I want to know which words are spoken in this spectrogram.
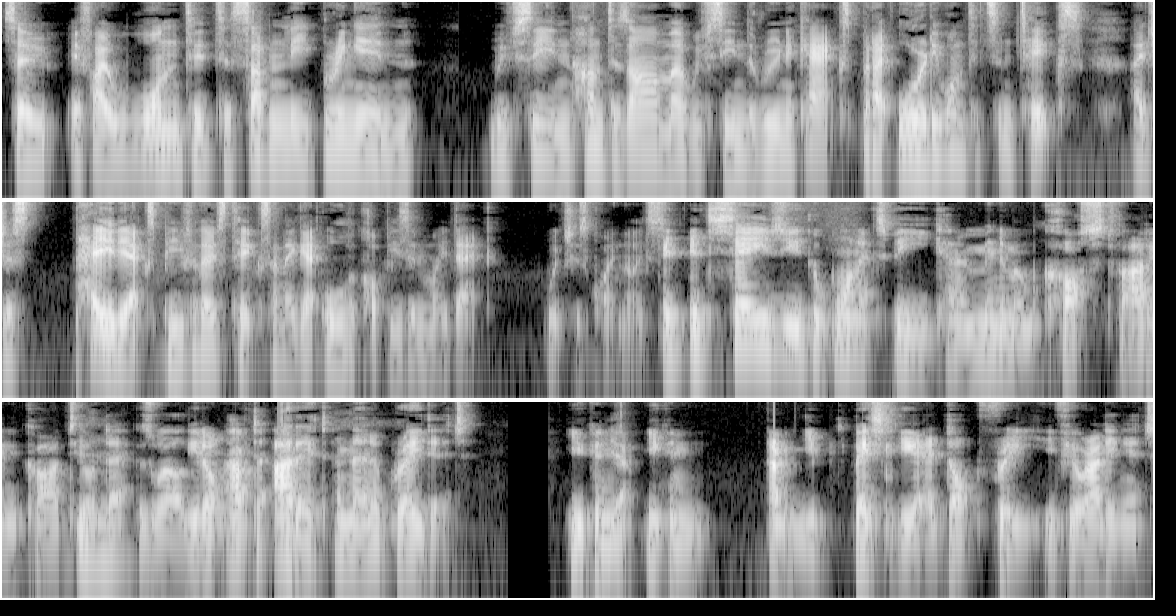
So if I wanted to suddenly bring in, we've seen Hunter's Armor, we've seen the Runic Axe, but I already wanted some ticks, I just pay the XP for those ticks and I get all the copies in my deck, which is quite nice. It, it saves you the 1 XP kind of minimum cost for adding a card to your Mhm. deck as well. You don't have to add it and then upgrade it. You can, Yeah. you can, I mean, you basically get a dot free if you're adding it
